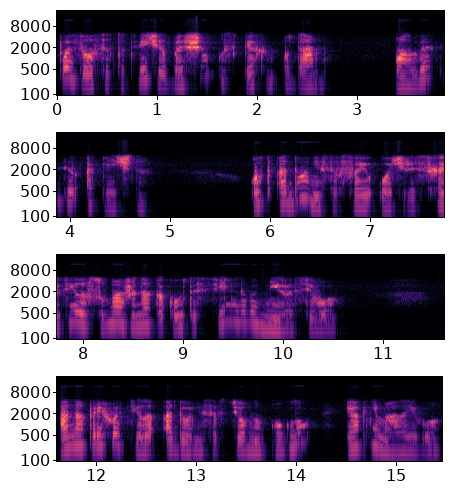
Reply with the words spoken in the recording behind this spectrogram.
пользовался в тот вечер большим успехом у дам. Он выглядел отлично. От Адониса в свою очередь сходила с ума жена какого-то сильного мира сего. Она прихватила Адониса в темном углу и обнимала его.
